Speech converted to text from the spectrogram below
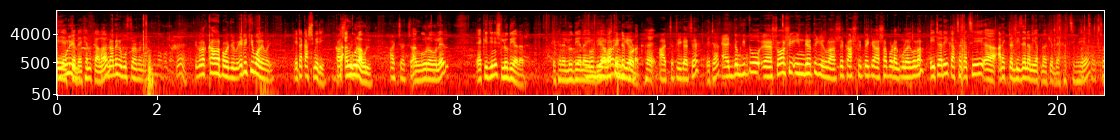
এই একটা দেখেন কালার না দেখে বুঝতে পারবেন না। হ্যাঁ। এগুলো কালার পাওয়া যাবে। এটা কি বলে ভাই? এটা কাশ্মীরি এটা কাশ্মীরি। আঙ্গুরাউল আচ্ছা আচ্ছা। আঙ্গুরাউলের একই জিনিস লুধিয়ানার। এখানে লুধিয়ানা ইন্ডিয়া অথেন্টিক প্রোডাক্ট হ্যাঁ। আচ্ছা ঠিক আছে। এটা? একদম কিন্তু সরাসরি ইন্ডিয়া থেকে এগুলো আসে কাশ্মীর থেকে আসা প্রোডাক্টগুলো এগুলো। এটারই কাছাকাছি আরেকটা ডিজাইন আমি আপনাকে দেখাচ্ছি ভাইয়া। আচ্ছা।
